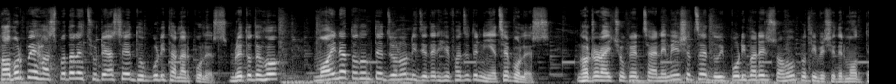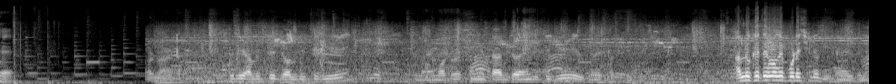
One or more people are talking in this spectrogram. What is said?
খবর পেয়ে হাসপাতালে ছুটে আসে ধূপগুড়ি থানার পুলিশ। মৃতদেহ ময়না তদন্তের জন্য নিজেদের হেফাজতে নিয়েছে পুলিশ। ঘটনায় শোকের ছায়া নেমে এসেছে দুই পরিবারের সহ প্রতিবেশীদের মধ্যে আলুতে জল দিতে গিয়ে মানে মোটরের সঙ্গে তার জয়েন দিতে গিয়ে ওখানে শর্ট খেয়েছে। আলু ক্ষেতের মধ্যে পড়েছিল কি? হ্যাঁ এখানে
